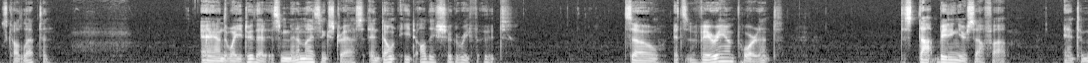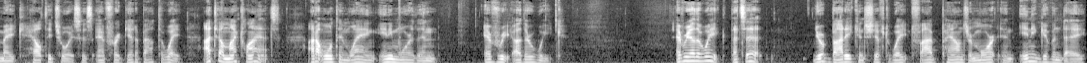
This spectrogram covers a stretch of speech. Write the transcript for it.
It's called leptin. And the way you do that is minimizing stress and don't eat all these sugary foods. So it's very important to stop beating yourself up and to make healthy choices and forget about the weight. I tell my clients I don't want them weighing any more than every other week. Every other week, that's it. Your body can shift weight five pounds or more in any given day,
